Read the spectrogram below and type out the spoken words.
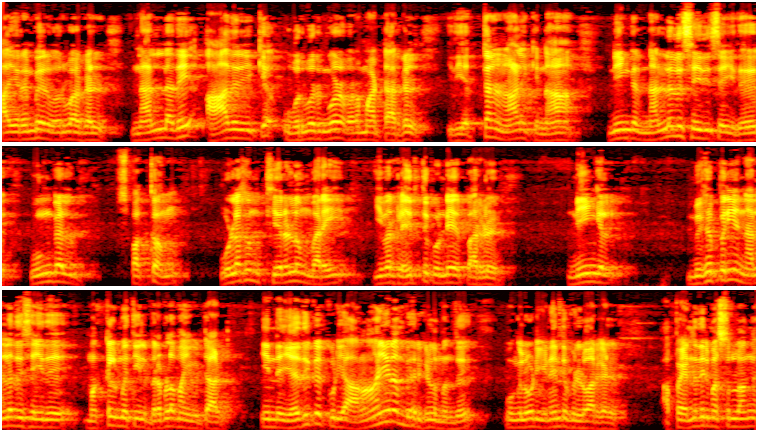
ஆயிரம் பேர் வருவார்கள். நல்லதை ஆதரிக்க ஒருவரும் கூட வரமாட்டார்கள். இது எத்தனை நாளைக்குன்னா நீங்கள் நல்லது செய்து செய்து உங்கள் பக்கம் உலகம் திரளும் வரை இவர்கள் எதிர்த்து கொண்டே இருப்பார்கள். நீங்கள் மிகப்பெரிய நல்லது செய்து மக்கள் மத்தியில் பிரபலமாகிவிட்டால் இந்த எதிர்க்கக்கூடிய ஆயிரம் பேர்களும் வந்து உங்களோடு இணைந்து கொள்வார்கள். அப்போ என்ன தெரியுமா சொல்லுவாங்க?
